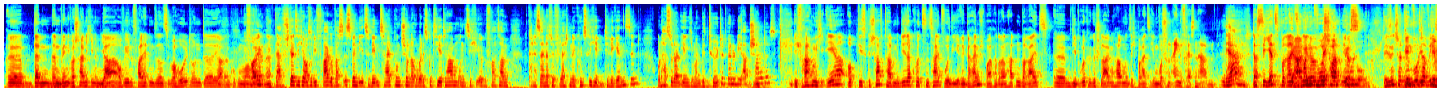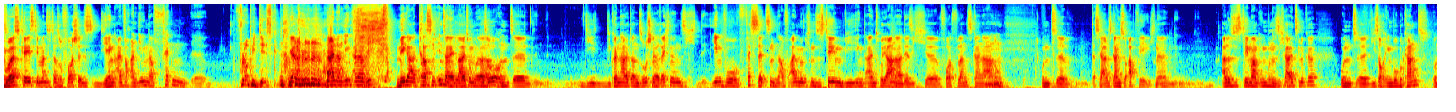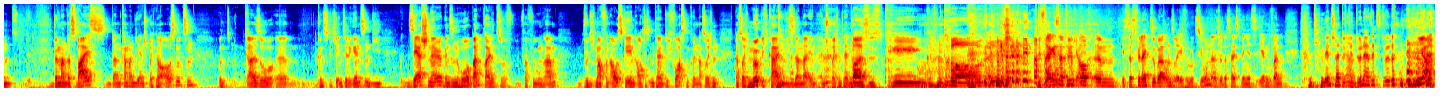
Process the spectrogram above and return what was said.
äh, dann, dann wären die wahrscheinlich in einem Jahr auf jeden Fall, hätten sie uns überholt und äh, ja, dann gucken wir mal Vor allem, weiter. Ne? da stellt sich ja auch so die Frage, was ist, wenn die zu dem Zeitpunkt schon darüber diskutiert haben und sich äh, gefragt haben, kann es sein, dass wir vielleicht eine künstliche Intelligenz sind? Und hast du dann irgendjemanden getötet, wenn du die abschaltest? Ich frage mich eher, ob die es geschafft haben, in dieser kurzen Zeit, wo die ihre Geheimsprache dran hatten, bereits ähm, die Brücke geschlagen haben und sich bereits irgendwo schon eingefressen haben. Ja, Dass sie jetzt bereits Ja, irgendwo schon irgendwo, die sind schon Den, irgendwo den, unterwegs. den Worst Case, den man sich da so vorstellt, ist, die hängen einfach an irgendeiner fetten äh, Floppy Disk. Ja, nein, an irgendeiner mega krassen Internetleitung oder so und äh, die, die können halt dann so schnell rechnen, sich irgendwo festsetzen auf allen möglichen Systemen wie irgendein Trojaner, der sich äh, fortpflanzt, keine Ahnung. Und äh, das ist ja alles gar nicht so abwegig. Ne? Alle Systeme haben irgendwo eine Sicherheitslücke und äh, die ist auch irgendwo bekannt und wenn man das weiß, dann kann man die entsprechend auch ausnutzen und gerade so äh, künstliche Intelligenzen, die sehr schnell, wenn sie eine hohe Bandbreite zur Verfügung haben, würde ich mal von ausgehen, auch das Internet durchforsten können, nach solchen, nach solchen Möglichkeiten, die sie dann da eben entsprechend hätten. Was ist Krieg? Traurig. Die Frage ist natürlich auch, ähm, ist das vielleicht sogar unsere Evolution? Also das heißt, wenn jetzt irgendwann die Menschheit durch Ja. den Döner ersetzt würde, Ja,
